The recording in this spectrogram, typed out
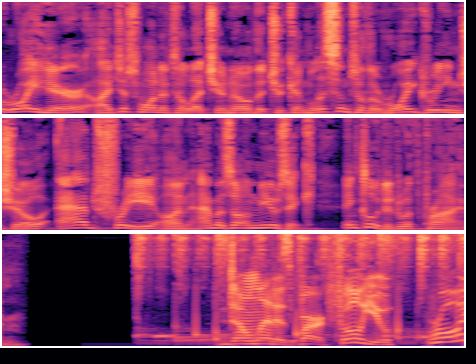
Roy here. I just wanted to let you know that you can listen to The Roy Green Show ad free on Amazon Music, included with Prime. Don't let his bark fool you. Roy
